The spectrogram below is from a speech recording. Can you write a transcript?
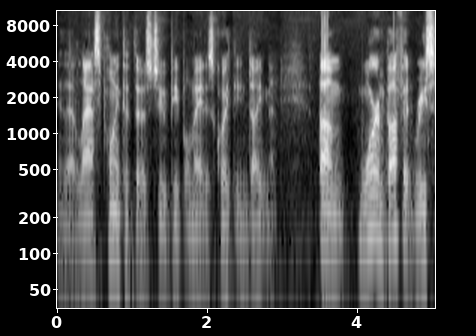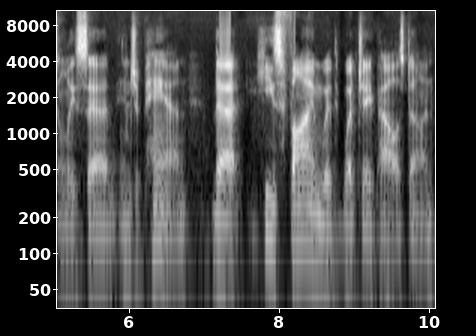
that last point that those two people made is quite the indictment. Um, Warren Buffett recently said in Japan that he's fine with what Jay Powell has done,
